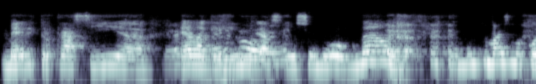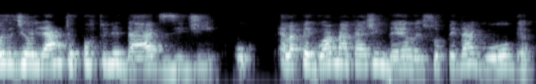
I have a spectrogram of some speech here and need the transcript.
meritocracia, é, ela guerreira, solucionou. Não, é muito mais uma coisa de olhar de oportunidades e de. Ela pegou a bagagem dela, eu sou pedagoga,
